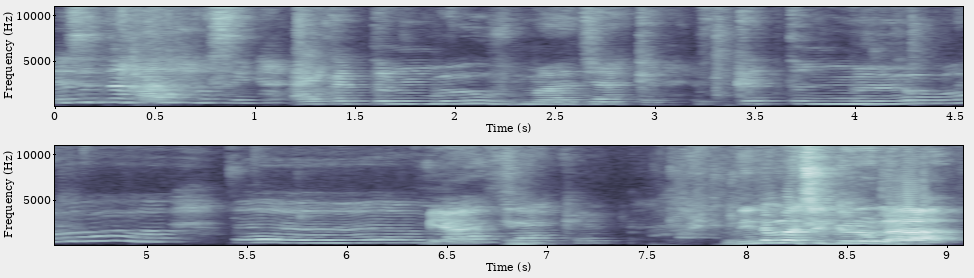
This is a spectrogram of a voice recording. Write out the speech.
Is it the who sing, I got to move my jacket. It's got to move uh, in- jacket. Hindi naman siguro lahat.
